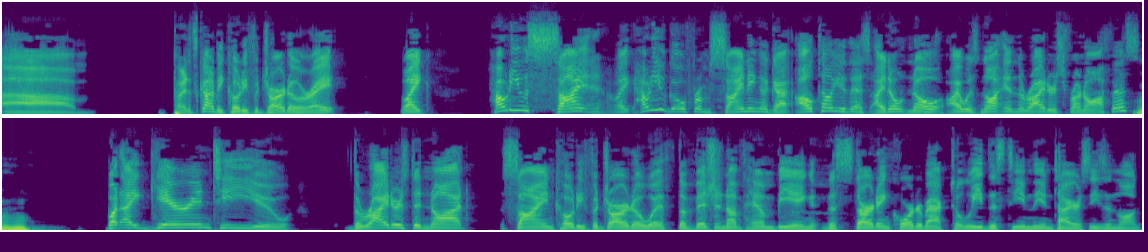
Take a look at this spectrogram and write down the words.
um, but it's got to be Cody Fajardo, right? Like, how do you sign? Like, how do you go from signing a guy? I'll tell you this: I don't know. I was not in the Riders front office. Mm-hmm. But I guarantee you, the Riders did not sign Cody Fajardo with the vision of him being the starting quarterback to lead this team the entire season long.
